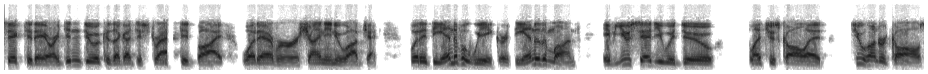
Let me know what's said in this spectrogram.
sick today, or I didn't do it because I got distracted by whatever, or a shiny new object. But at the end of a week or at the end of the month, if you said you would do, let's just call it 200 calls,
